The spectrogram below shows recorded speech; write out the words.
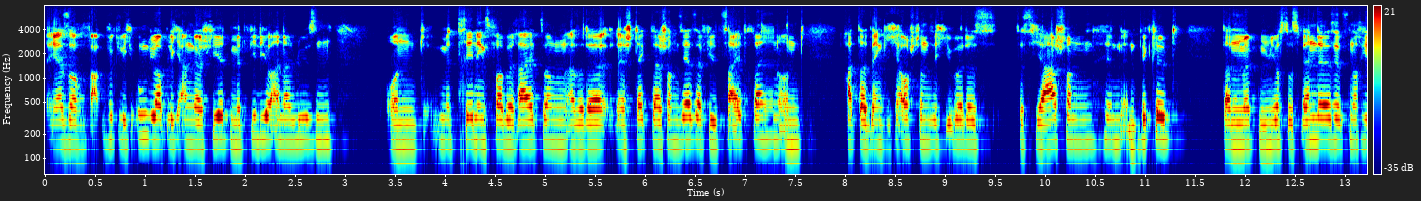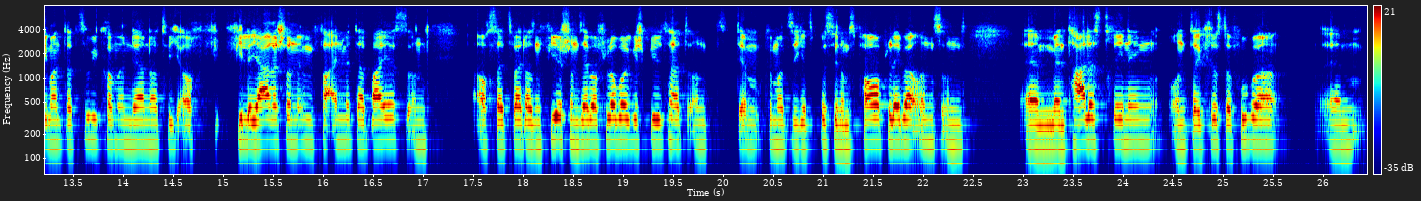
er ist auch wirklich unglaublich engagiert mit Videoanalysen und mit Trainingsvorbereitungen. Also der, der steckt da schon sehr, sehr viel Zeit rein und hat da, denke ich, auch schon sich über das, das Jahr schon hin entwickelt. Dann mit dem Justus Wende ist jetzt noch jemand dazugekommen, der natürlich auch viele Jahre schon im Verein mit dabei ist und auch seit 2004 schon selber Floorball gespielt hat und der kümmert sich jetzt ein bisschen ums Powerplay bei uns und ähm, mentales Training und der Christoph Huber, ähm,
